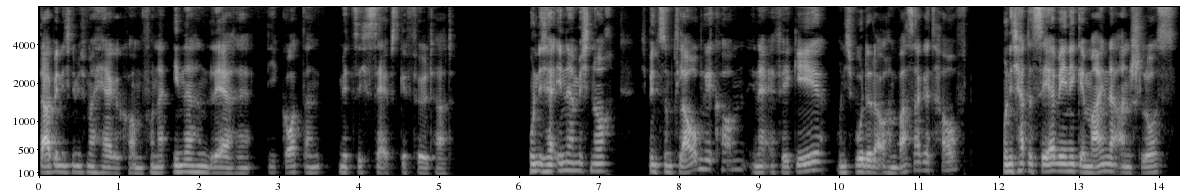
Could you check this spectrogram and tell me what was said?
Da bin ich nämlich mal hergekommen, von einer inneren Lehre, die Gott dann mit sich selbst gefüllt hat. Und ich erinnere mich noch, ich bin zum Glauben gekommen in der FEG und ich wurde da auch im Wasser getauft. Und ich hatte sehr wenig Gemeindeanschluss.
